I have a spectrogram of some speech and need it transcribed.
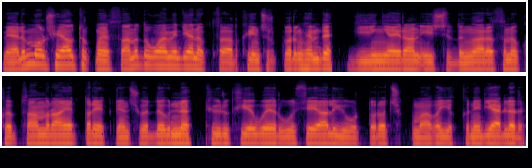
Mälim bolşy ýaly, Türkmenistanda dowam edýän ykdysady kynçylyklaryň hem-de giň ýaýran işsizligiň arasynda köp sanly raýatlar eklenç gözleginde Türkiýe we Russiýa ýaly ýurtlara çykmaga ýykgyn edýärler.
